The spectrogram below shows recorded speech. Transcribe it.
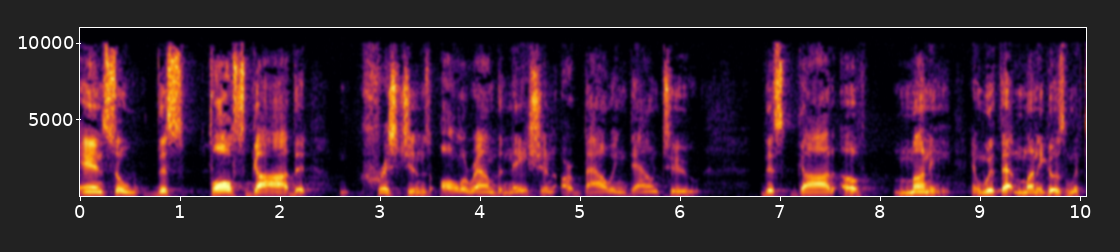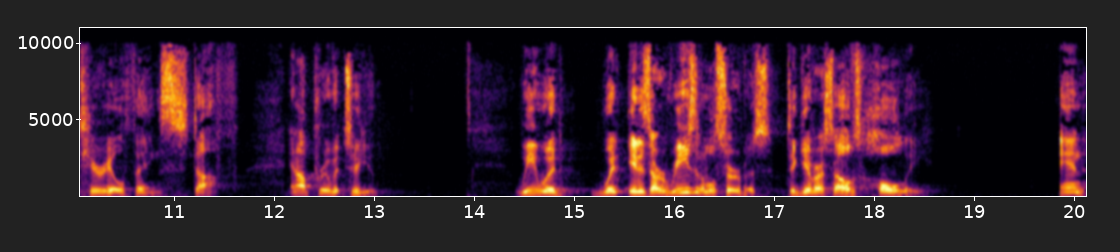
And so, this false God that Christians all around the nation are bowing down to, this God of money, and with that money goes material things, stuff. And I'll prove it to you. We would, it is our reasonable service to give ourselves wholly and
